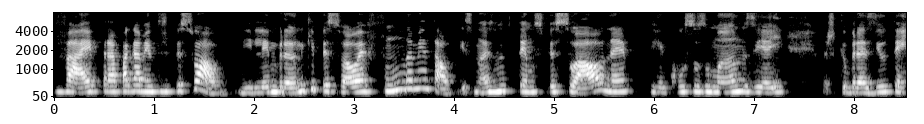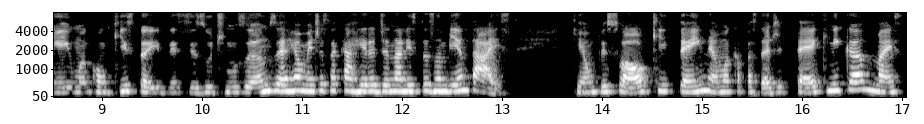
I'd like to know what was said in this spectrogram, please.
vai para pagamento de pessoal. E lembrando que pessoal é fundamental, porque se nós não temos pessoal, né, recursos humanos, e aí acho que o Brasil tem aí uma conquista aí nesses últimos anos, é realmente essa carreira de analistas ambientais, que é um pessoal que tem né, uma capacidade técnica, mas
